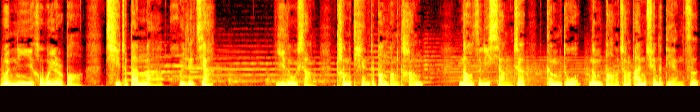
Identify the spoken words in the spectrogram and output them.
温妮和威尔伯骑着斑马回了家，一路上他们舔着棒棒糖，脑子里想着更多能保障安全的点子。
